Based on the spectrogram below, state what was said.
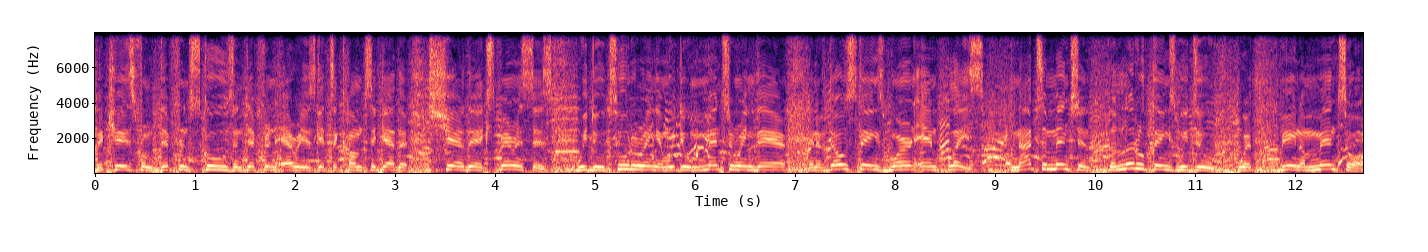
the kids from different schools and different areas get to come together, share their experiences. We do tutoring and we do mentoring there. And if those things weren't in place, not to mention the little things we do with being a mentor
